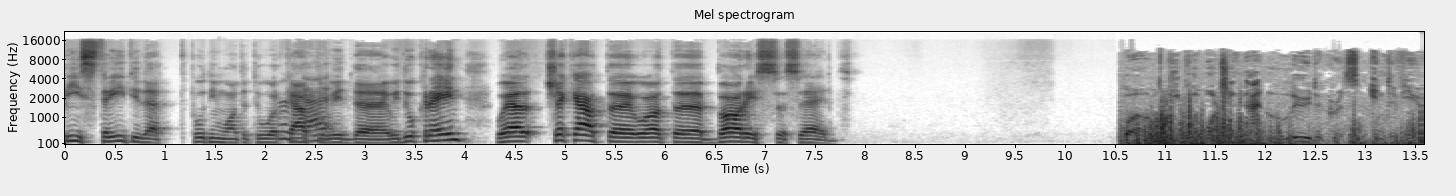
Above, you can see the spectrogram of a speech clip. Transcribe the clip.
peace treaty that Putin wanted to work Heard out that. with uh, with Ukraine. Well, check out uh, what uh, Boris said. world, people watching that ludicrous interview with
